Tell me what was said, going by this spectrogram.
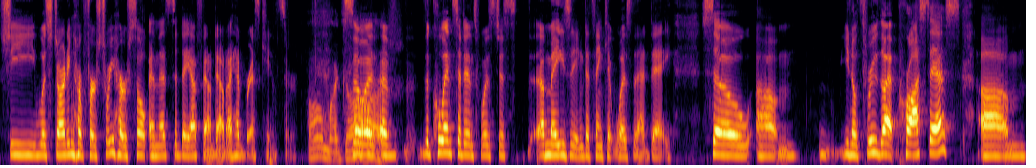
She was starting her first rehearsal, and that's the day I found out I had breast cancer. Oh my God. So uh, uh, the coincidence was just amazing to think it was that day. So, um, you know, through that process, um,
